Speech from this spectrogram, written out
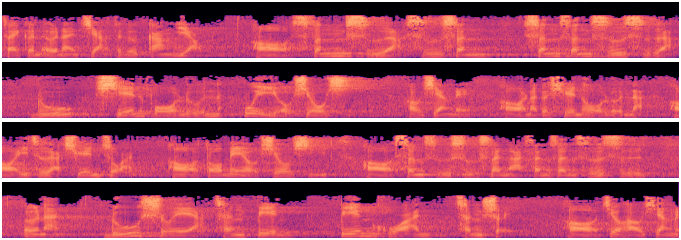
在跟阿难讲这个纲要，哦，生死啊死生生生死死啊，如旋火轮未有休息，好像呢哦那个旋火轮呐哦一直啊旋转哦都没有休息。哦生死死生啊生生死死。阿难，如水啊成冰，冰还成水，哦，就好像呢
